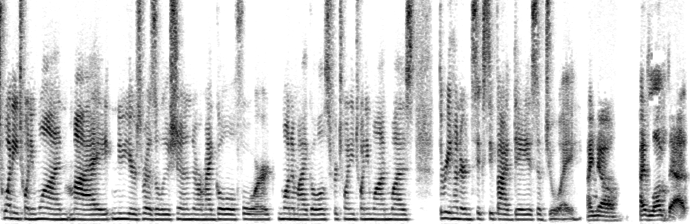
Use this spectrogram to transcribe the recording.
2021, my New Year's resolution or my goal for one of my goals for 2021 was 365 days of joy. I know. I love that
